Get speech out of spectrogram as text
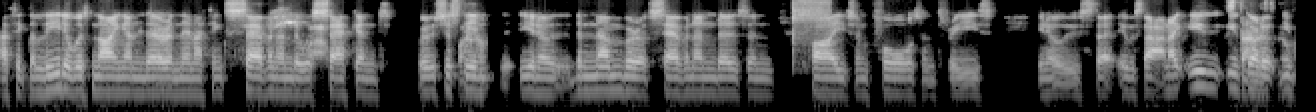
I think the leader was nine under, and then I think seven under was second. It was just wow. the you know the number of seven unders and fives and fours and threes. You know, it was that it was that, and I you you've got to you've,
